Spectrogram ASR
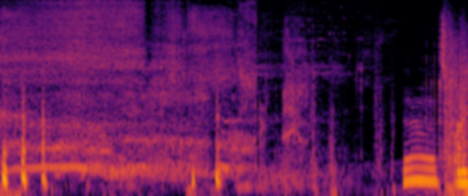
That's funny.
